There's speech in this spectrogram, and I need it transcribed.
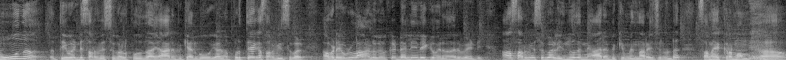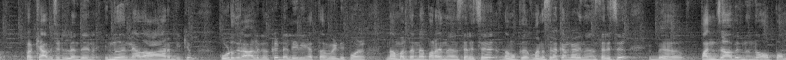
മൂന്ന് തീവണ്ടി സർവീസുകൾ പുതുതായി ആരംഭിക്കാൻ പോവുകയാണ്. പ്രത്യേക സർവീസുകൾ. അവിടെയുള്ള ആളുകൾക്ക് ഡൽഹിയിലേക്ക് വരുന്നതിന് വേണ്ടി. ആ സർവീസുകൾ ഇന്ന് തന്നെ ആരംഭിക്കും എന്നറിയിച്ചിട്ടുണ്ട്. സമയക്രമം പ്രഖ്യാപിച്ചിട്ടില്ല. എന്ത് ഇന്ന് തന്നെ അത് ആരംഭിക്കും. കൂടുതൽ ആളുകൾക്ക് ഡൽഹിയിലേക്ക് എത്താൻ വേണ്ടി. ഇപ്പോൾ നമ്മൾ തന്നെ പറയുന്നതനുസരിച്ച് നമുക്ക് മനസ്സിലാക്കാൻ കഴിയുന്നതനുസരിച്ച് പഞ്ചാബിൽ നിന്ന് ഒപ്പം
